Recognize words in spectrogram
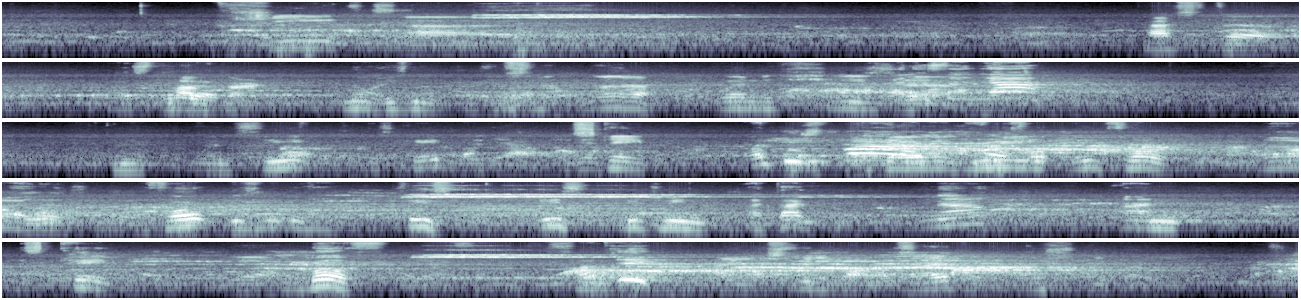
she uh, passed the, passed the popcorn. No, he's not. It's not. No, no, When she's. Uh, when she escaped? Yeah, escaped. What is that? There is Ah, yes. Four is looking is is between attack now and escape. Yeah. Both. Yeah. So, четыре балла за это, типа и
